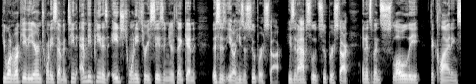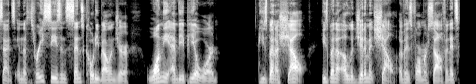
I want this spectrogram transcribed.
he won Rookie of the Year in 2017. MVP in his age 23 season. You're thinking, this is, you know, he's a superstar. He's an absolute superstar. And it's been slowly declining since. In the three seasons since Cody Bellinger won the MVP award, he's been a shell. He's been a, a legitimate shell of his former self. And it's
